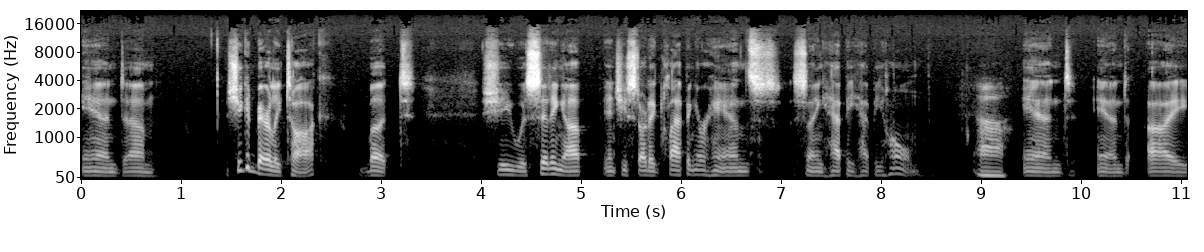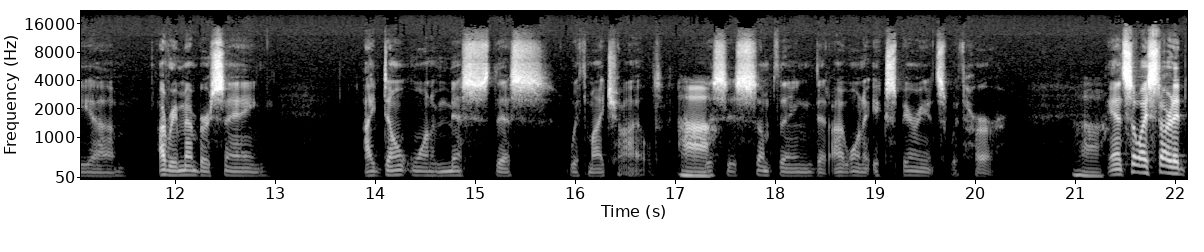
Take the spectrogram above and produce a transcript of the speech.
and um, she could barely talk, but she was sitting up and she started clapping her hands, saying "Happy, happy home." Uh. And and I, um, I remember saying, I don't want to miss this with my child. Ah. This is something that I want to experience with her. Ah. And so I started.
